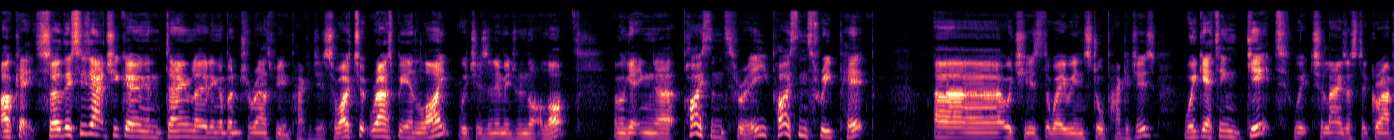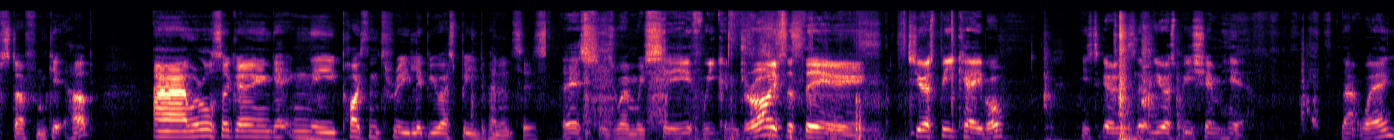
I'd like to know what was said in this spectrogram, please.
Okay, so this is actually going and downloading a bunch of Raspbian packages. So I took Raspbian Lite, which is an image with not a lot, and we're getting uh, Python 3, Python 3 pip, uh, which is the way we install packages. We're getting Git, which allows us to grab stuff from GitHub. And we're also going and getting the Python 3 libUSB dependencies. This is when we see if we can drive the thing. This USB cable needs to go in this little USB shim here. That way.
